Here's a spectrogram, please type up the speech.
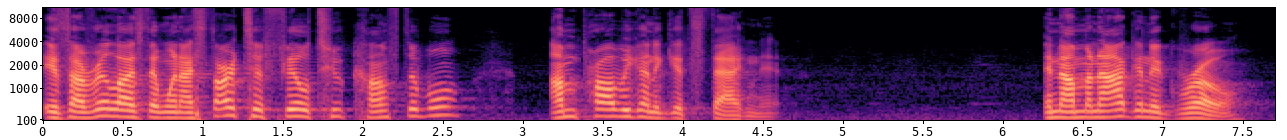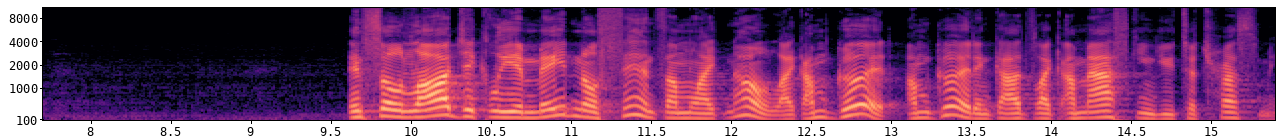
is I realize that when I start to feel too comfortable, I'm probably going to get stagnant. And I'm not going to grow. And so logically, it made no sense. I'm like, no, like, I'm good. I'm good. And God's like, I'm asking you to trust me.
